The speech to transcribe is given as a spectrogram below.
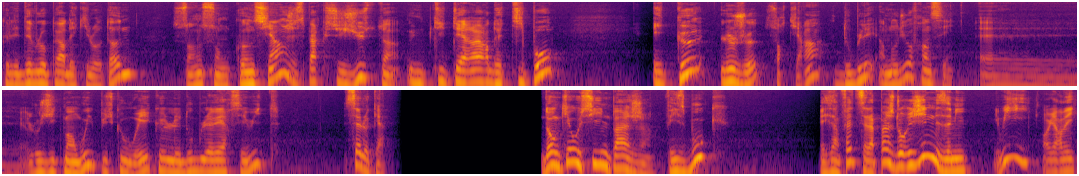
que les développeurs des Kiloton sont, sont conscients. J'espère que c'est juste une petite erreur de typo et que le jeu sortira doublé en audio français. Euh, logiquement oui, puisque vous voyez que le WRC8, c'est le cas. Donc il y a aussi une page Facebook, et en fait c'est la page d'origine les amis. Et oui, regardez,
